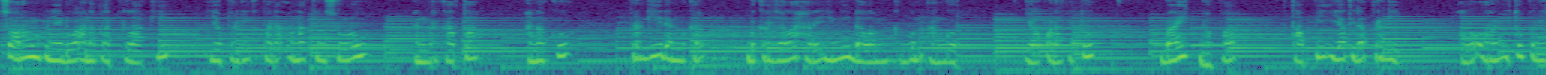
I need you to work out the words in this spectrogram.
seorang mempunyai dua anak laki-laki, ia pergi kepada anak yang sulung dan berkata, Anakku, pergi dan bekerjalah hari ini dalam kebun anggur. Jawab anak itu, Baik, Bapak, tapi ia tidak pergi. Lalu orang itu pergi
